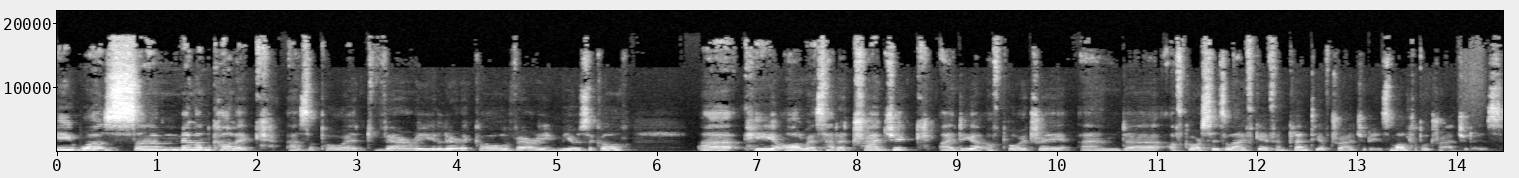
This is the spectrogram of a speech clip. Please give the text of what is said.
He was uh, melancholic as a poet, very lyrical, very musical. Uh, he always had a tragic idea of poetry, and uh, of course, his life gave him plenty of tragedies, multiple tragedies.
